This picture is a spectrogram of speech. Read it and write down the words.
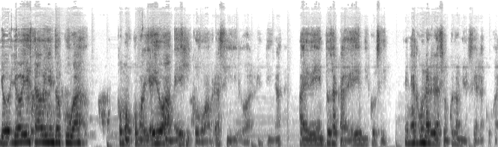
Yo, yo he estado viendo Cuba como, como había ido a México a Brasil o a Argentina a eventos académicos y tenía alguna relación con la Universidad de la Cuba.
